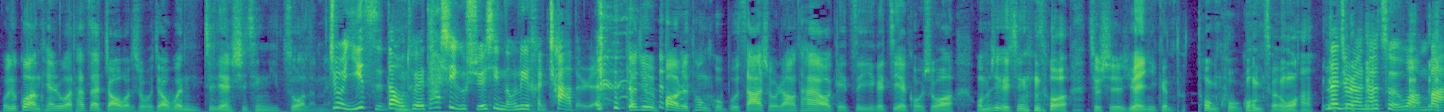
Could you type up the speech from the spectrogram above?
我就过两天如果他再找我的时候，我就要问这件事情你做了没？就以此倒推，他是一个学习能力很差的人。他就是抱着痛苦不撒手，然后他还要给自己一个借口说，我们这个星座就是愿意跟痛痛苦共存亡。那就让他存亡吧。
